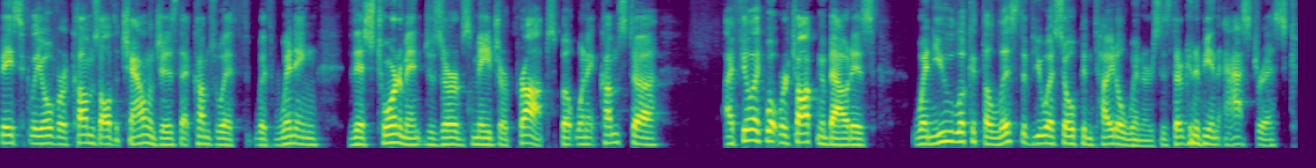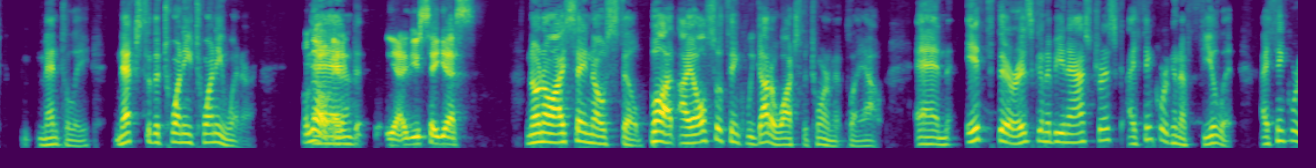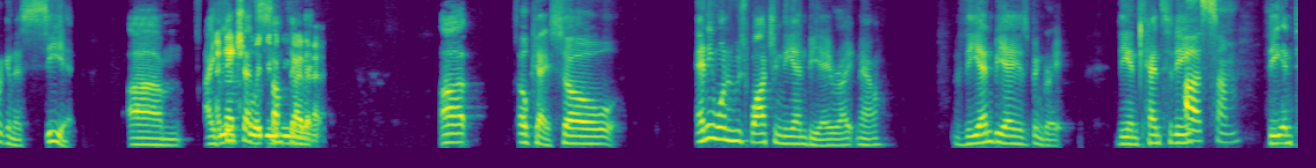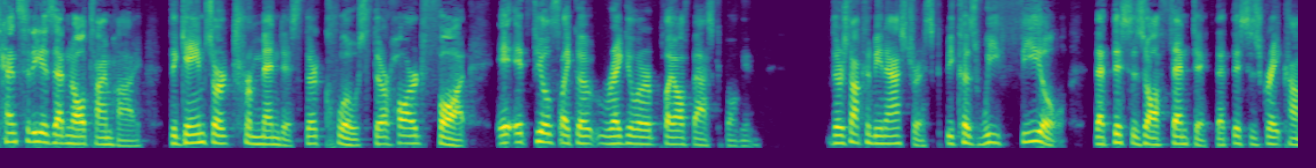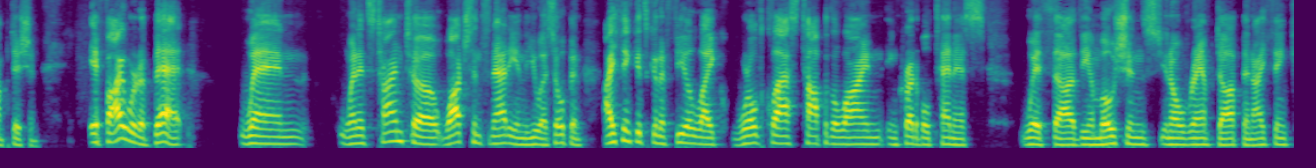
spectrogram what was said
basically overcomes all the challenges that comes with with winning this tournament deserves major props. But when it comes to, I feel like what we're talking about is when you look at the list of U.S. Open title winners, is there going to be an asterisk mentally next to the 2020 winner? Well, no, and, and yeah, you say yes. No, no, I say no still. But I also think we got to watch the tournament play out. And if there is going to be an asterisk, I think we're going to feel it. I think we're going to see it. Um, I I'm think sure that's something that, that. Uh, okay, so anyone who's watching the NBA right now, the NBA has been great. The intensity, awesome. The intensity is at an all-time high. The games are tremendous. They're close. They're hard fought. It, it feels like a regular playoff basketball game. There's not going to be an asterisk because we feel that this is authentic, that this is great competition. If I were to bet when when it's time to watch Cincinnati in the US Open, I think it's going to feel like world class, top of the line, incredible tennis with uh, the emotions, you know, ramped up. And I think,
